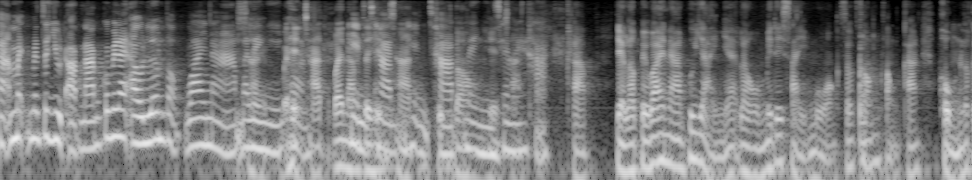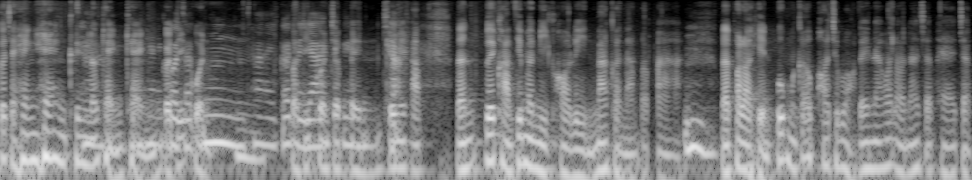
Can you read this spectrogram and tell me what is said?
น้ำมันมันจะหยุดอาบน้ำก็ไม่ได้เอาเริ่มตอกว่ายน้ำอะไรอย่างนี้ใช่เห็นชัดว่ายน้ำจะเห็นชัดเห็นชัดถูกต้อะไรอย่างนี้เห็นใช่ไหมชัดคะครับ อย่างเราไปว่ายน้ำผู้ใหญ่เงี้ยเราไม่ได้ใส่หมวกสักสองสองครั้ง ผมเราก็จะแห้งๆขึ้นใช่แล้วแข็งๆกว่าที่ควรอืมใช่ก็กว่าจะที่ยากควรจะเป็นขึ้นใช่ไหมครับนั้นด้วยความที่มันมีคลอรีนมากกว่าน้ำประปาอืมแล้วพอเราเห็นปุ๊บมันก็พอจะบอกได้นะว่าเราน่าจะแพ้จาก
